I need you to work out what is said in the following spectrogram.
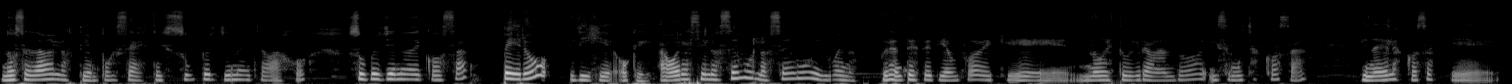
No se daban los tiempos. O sea, estoy súper llena de trabajo, súper llena de cosas. Pero dije, ok, ahora sí lo hacemos, lo hacemos. Y bueno, durante este tiempo de que no estuve grabando, hice muchas cosas. Y una de las cosas que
